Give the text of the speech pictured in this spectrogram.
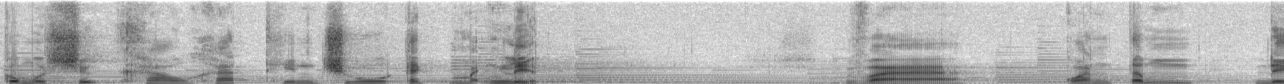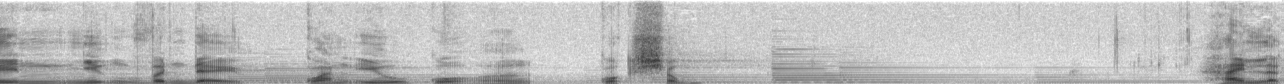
có một sự khao khát Thiên Chúa cách mãnh liệt và quan tâm đến những vấn đề quan yếu của cuộc sống. Hai lần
